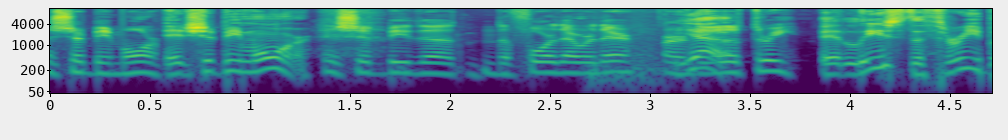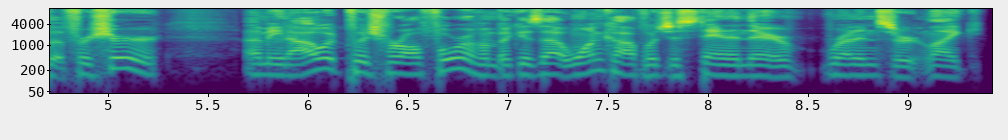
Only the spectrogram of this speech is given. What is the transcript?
There should be more. It, should be more. It should be the the four that were there or the Yeah, other three. At least the three, but for sure, I mean, I would push for all four of them because that one cop was just standing there running certain like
